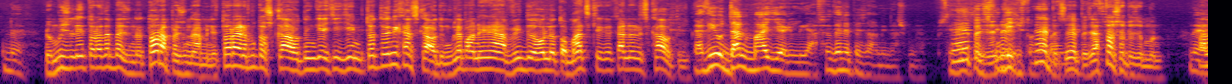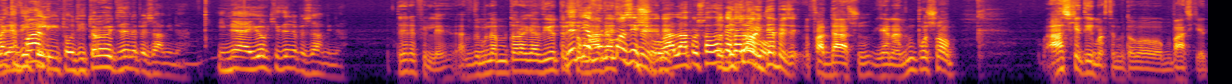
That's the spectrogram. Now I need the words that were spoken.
Ναι. Νομίζω λέει τώρα δεν παίζουν. Τώρα παίζουν άμυνε. Τώρα είναι που το σκάουτινγκ έχει γίνει. Τότε δεν είχαν σκάουτινγκ. Βλέπανε ένα βίντεο όλο το μάτς και κάνανε σκάουτινγκ. Δηλαδή ο Νταν Μάγερλι αυτό δεν έπαιζε άμυνα, ας πούμε. Στην τύχη- Έπαιζε, στην ναι. τύχη στον έπαιζε, έπαιζε. Αυτός έπαιζε μόνο. Ναι, Αλλά δηλαδή και πάλι. το Detroit δεν έπαιζε άμυνα. Η Νέα Υόρκη δεν έπαιζε άμυνα. Ναι, ρε φιλέ. Αυτό μιλάμε τώρα για δύο-τρει Δεν ομάδες. διαφωνώ μαζί σου, αλλά προσπαθώ να καταλάβω. Detroit έπαιζε. Φαντάσου για να δούμε πόσο. Άσχετοι είμαστε με το μπάσκετ.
